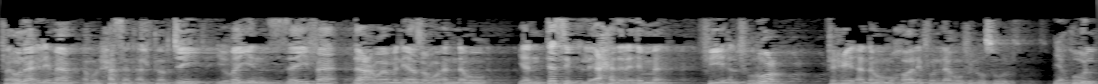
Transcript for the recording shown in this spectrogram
فهنا الإمام أبو الحسن الكرجي يبين زيف دعوى من يزعم أنه ينتسب لأحد الأئمة في الفروع في حين أنه مخالف له في الأصول. يقول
